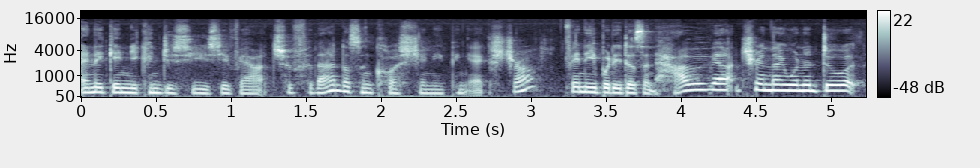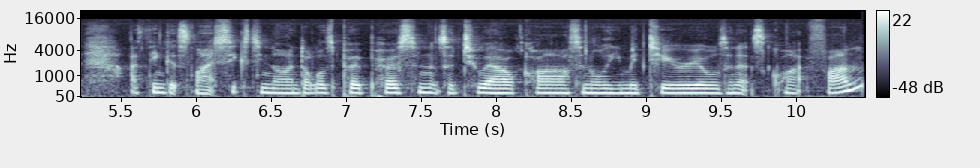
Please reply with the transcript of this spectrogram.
And again, you can just use your voucher for that. It doesn't cost you anything extra. If anybody doesn't have a voucher and they want to do it, I think it's like $69 per person. It's a two hour class and all your materials, and it's quite fun.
